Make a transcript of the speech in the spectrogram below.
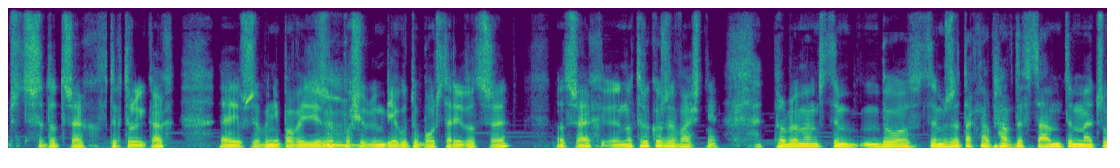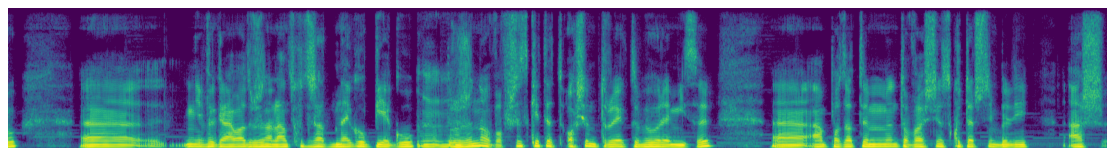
3 do 3 w tych trójkach. E, Już żeby nie powiedzieć, że Mhm. po siódmym biegu to było 4 do 3, do 3. No tylko, że właśnie problemem z tym było z tym, że tak naprawdę w całym tym meczu e, nie wygrała drużyna Landshut żadnego biegu Mhm. drużynowo. Wszystkie te 8 trójek to były remisy, e, a poza tym to właśnie skutecznie byli aż e,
